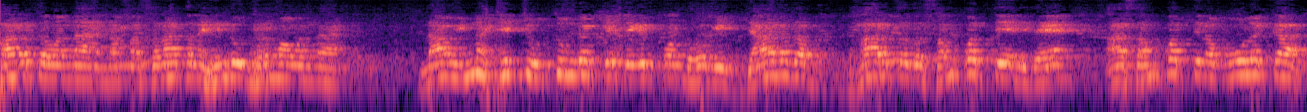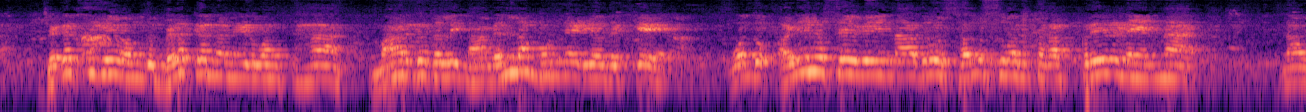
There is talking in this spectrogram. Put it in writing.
ಭಾರತವನ್ನ, ನಮ್ಮ ಸನಾತನ ಹಿಂದೂ ಧರ್ಮವನ್ನ ನಾವು ಇನ್ನಷ್ಟು ಹೆಚ್ಚು ಉತ್ತುಂಗಕ್ಕೆ ತೆಗೆದುಕೊಂಡು ಹೋಗಿ ಜ್ಞಾನದ ಭಾರತದ ಸಂಪತ್ತೇನಿದೆ ಆ ಸಂಪತ್ತಿನ ಮೂಲಕ ಜಗತ್ತಿಗೆ ಒಂದು ಬೆಳಕನ್ನು ನೀಡುವಂತಹ ಮಾರ್ಗದಲ್ಲಿ ನಾವೆಲ್ಲ ಮುನ್ನಡೆಯೋದಕ್ಕೆ ಒಂದು ಅಳಿಲು ಸೇವೆಯನ್ನಾದರೂ ಸಲ್ಲಿಸುವಂತಹ ಪ್ರೇರಣೆಯನ್ನ ನಾವು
